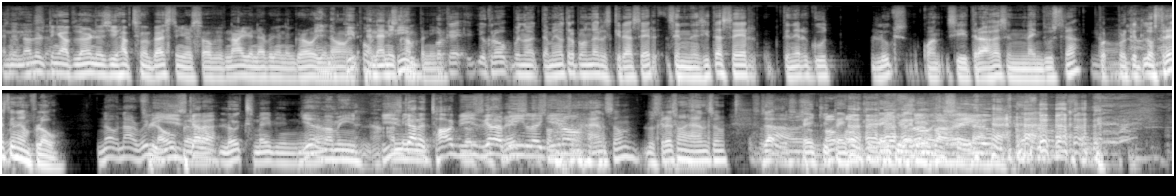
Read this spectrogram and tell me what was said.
And So another thing I've learned is you have to invest in yourself. If not, you're never gonna grow, you And the know, in, people in in any team. company. Porque yo creo, bueno, también otra pregunta que les quería hacer, ¿se necesita ser, tener good looks cuan- si trabajas en la industria? Por- No. porque No, los not tres tienen flow. No, not really. Flow, you just gotta. looks maybe. Yeah, know? I mean, No, you I mean, gotta talk. You Los- just gotta be like you know. handsome, los tres son handsome. O No, Thank you, thank you, thank you very much.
